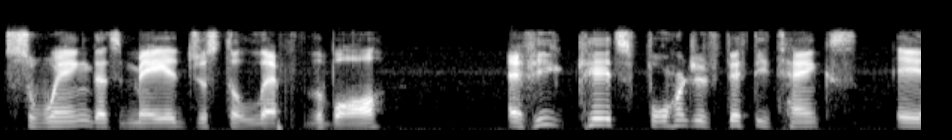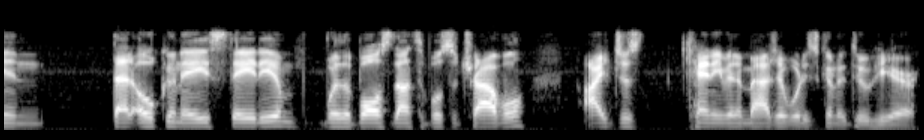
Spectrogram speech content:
swing that's made just to lift the ball. If he hits 450 tanks in that Oakland A's stadium where the ball's not supposed to travel, I just can't even imagine what he's going to do here.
